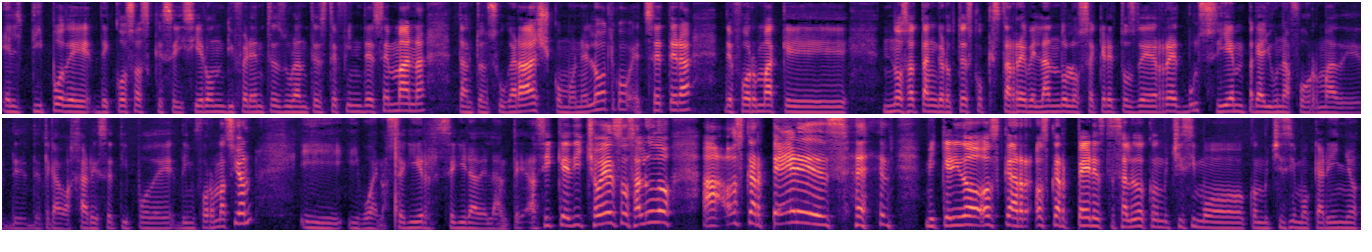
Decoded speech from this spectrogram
el tipo de, cosas que se hicieron diferentes durante este fin de semana, tanto en su garage como en el otro, etcétera, de forma que no sea tan grotesco que está revelando los secretos de Red Bull. Siempre hay una forma de, trabajar ese tipo de, información y, bueno, seguir, seguir adelante. Así que dicho eso, saludo a Oscar Pérez, mi querido Oscar, Oscar Pérez, te saludo con muchísimo, con muchísimo cariño.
